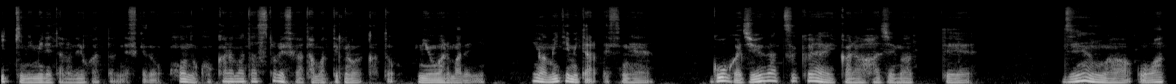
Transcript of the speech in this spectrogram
一気に見れたのでよかったんですけど、今度こっからまたストレスが溜まっていくのかと、見終わるまでに。今見てみたらですね、GO が10月くらいから始まって、全話終わっ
